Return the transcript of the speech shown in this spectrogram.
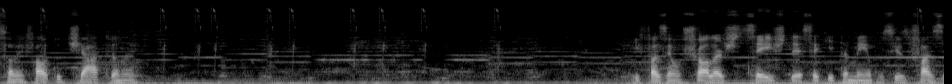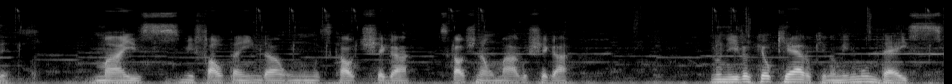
Só me falta o teatro, né? E fazer um Scholar Sage desse aqui também eu preciso fazer. Mas me falta ainda um Scout chegar. Scout não, um Mago chegar no nível que eu quero, que no mínimo um 10.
